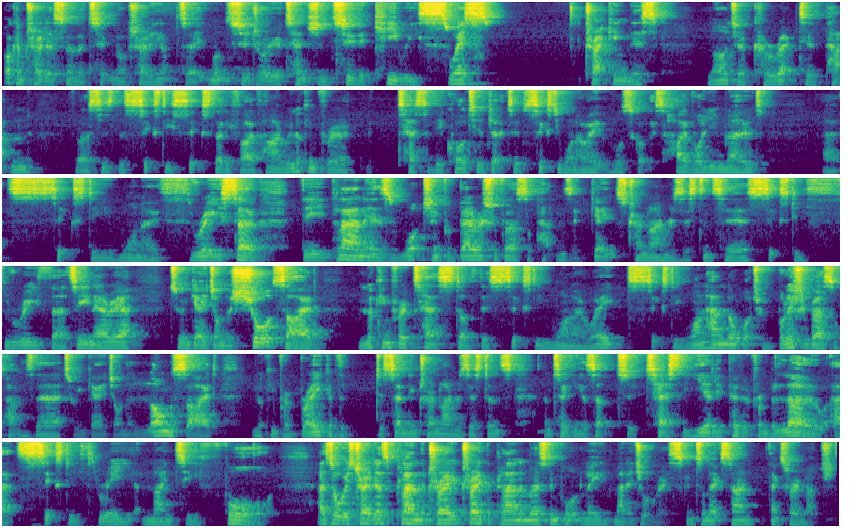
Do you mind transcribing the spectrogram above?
Welcome traders another Tickmill trading update. want to draw your attention to the Kiwi Swiss tracking this larger corrective pattern versus the 66.35 high. We're looking for a test of the equality objective 6108. We've also got this high volume node at 6103. So the plan is watching for bearish reversal patterns against trendline resistance here 6313 area to engage on the short side looking for a test of this 6108, 61 handle, watch for bullish reversal patterns there to engage on the long side, looking for a break of the descending trendline resistance and taking us up to test the yearly pivot from below at 63.94. As always, traders, plan the trade, trade the plan, and most importantly, manage your risk. Until next time, thanks very much.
